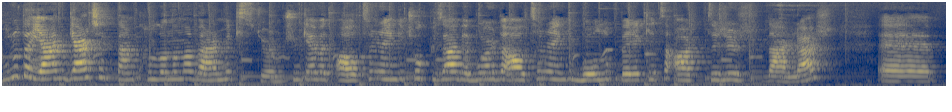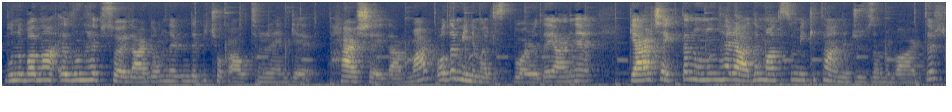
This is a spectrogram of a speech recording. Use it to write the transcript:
Bunu da yani gerçekten kullanana vermek istiyorum. Çünkü evet altın rengi çok güzel ve bu arada altın rengi bolluk bereketi arttırır derler. Ee, bunu bana Alan hep söylerdi. Onun evinde birçok altın rengi her şeyden var. O da minimalist bu arada. Yani gerçekten onun herhalde maksimum iki tane cüzdanı vardır.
